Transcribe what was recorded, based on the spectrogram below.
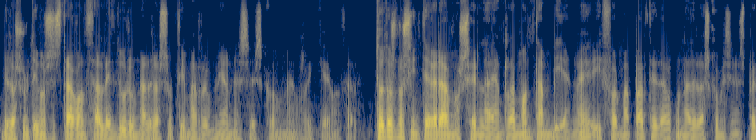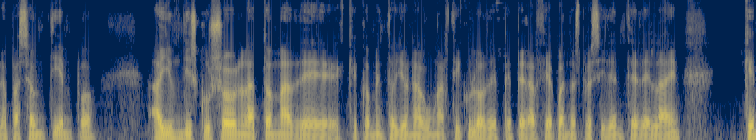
De los últimos está González Duro, una de las últimas reuniones es con Enrique González. Todos nos integramos en la en Ramón también, ¿eh? y forma parte de alguna de las comisiones, pero pasa un tiempo hay un discurso en la toma de, que comento yo en algún artículo de Pepe García cuando es presidente de la EN, que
